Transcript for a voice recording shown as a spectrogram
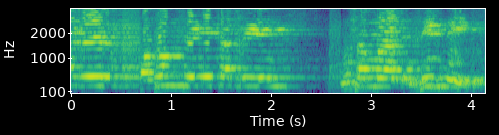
বিভাগের প্রথম শ্রেণির ছাত্রী মুসাম্মাদ আলাইকুম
